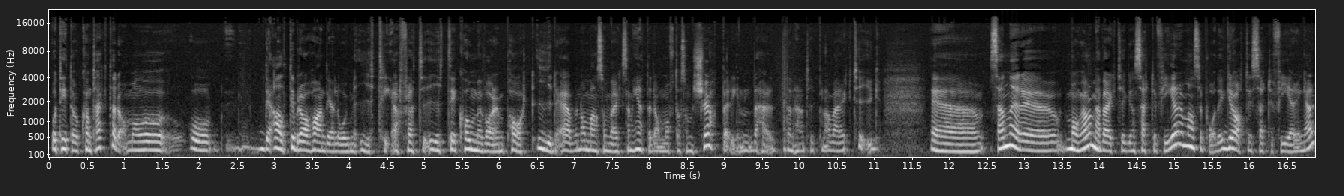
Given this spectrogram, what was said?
och titta och kontakta dem. Och, och det är alltid bra att ha en dialog med IT för att IT kommer vara en part i det även om man som verksamhet är de ofta som köper in det här, den här typen av verktyg. Eh, sen är det, många av de här verktygen certifierar man sig på, det är gratis certifieringar.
